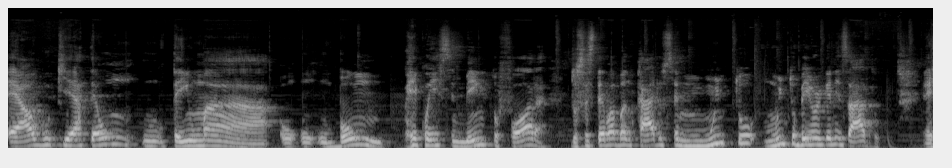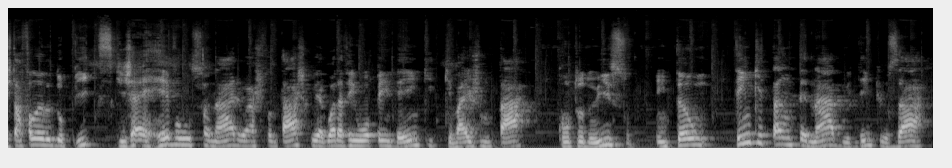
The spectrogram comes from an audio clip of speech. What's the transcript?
é algo que é até um, um tem uma, um, um, bom reconhecimento fora do sistema bancário ser muito, muito bem organizado. A gente está falando do Pix, que já é revolucionário, eu acho fantástico, e agora vem o Open Bank, que vai juntar com tudo isso. Então, tem que estar tá antenado e tem que usar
